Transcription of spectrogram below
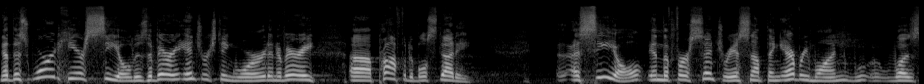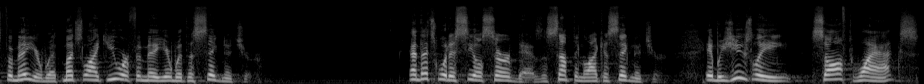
Now, this word here, sealed, is a very interesting word and a very uh, profitable study a seal in the first century is something everyone w- was familiar with, much like you were familiar with a signature. And that's what a seal served as, is something like a signature. It was usually soft wax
